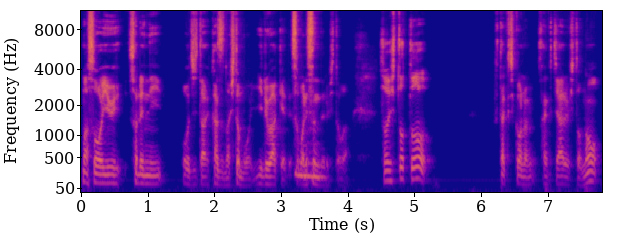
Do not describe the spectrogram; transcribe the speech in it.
まあそういう、それに応じた数の人もいるわけで、そこに住んでる人が。そういう人と、二口コンロ、三口ある人の、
